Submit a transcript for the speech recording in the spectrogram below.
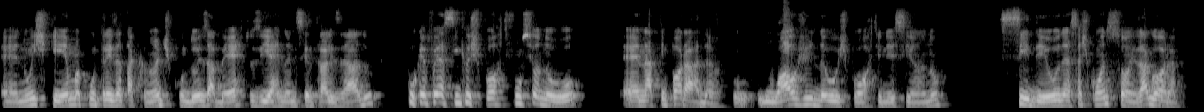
é, num esquema com três atacantes, com dois abertos e Hernani centralizado, porque foi assim que o esporte funcionou é, na temporada. O, o auge do esporte nesse ano se deu nessas condições. Agora,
